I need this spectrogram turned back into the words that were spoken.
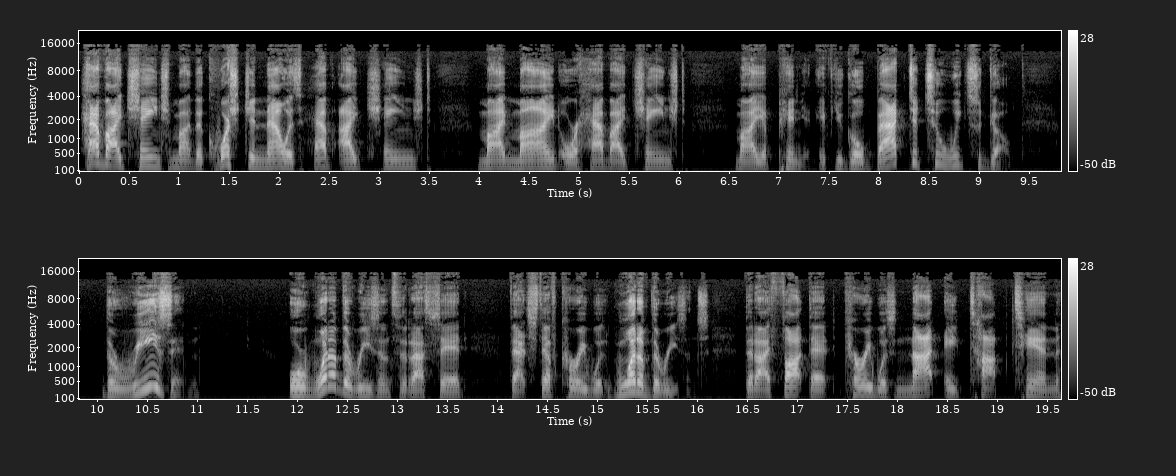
have I changed my, the question now is, have I changed my mind or have I changed my opinion? If you go back to two weeks ago, the reason or one of the reasons that I said that Steph Curry was one of the reasons that I thought that Curry was not a top 10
